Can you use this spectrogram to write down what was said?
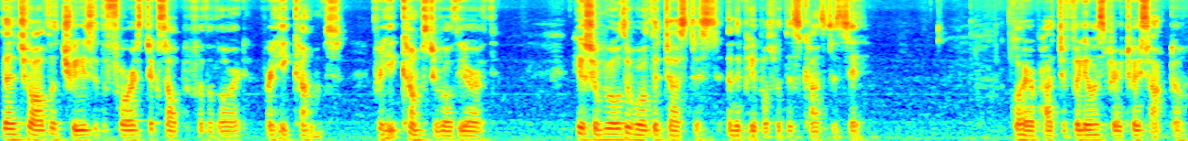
Then shall all the trees of the forest exalt before the Lord, for he comes, for he comes to rule the earth. He shall rule the world with justice, and the peoples with his constancy. Gloria Patri Filio Spiritui Sancto,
